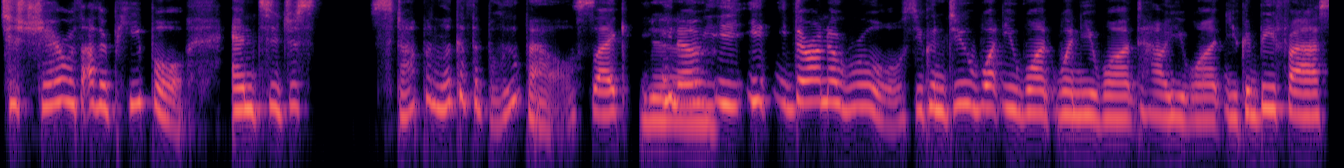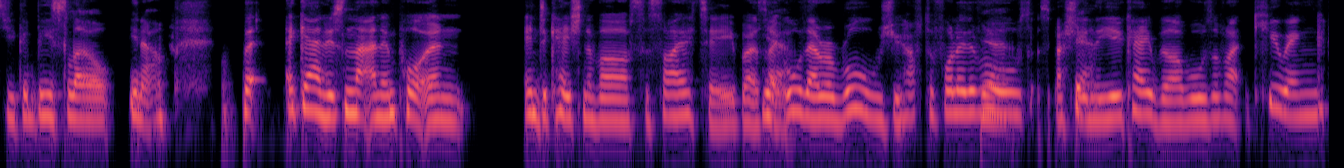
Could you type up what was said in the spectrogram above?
to share with other people, and to just stop and look at the bluebells. Like, yeah. you know, there are no rules. You can do what you want when you want, how you want. You can be fast, you can be slow, you know. But again, isn't that an important indication of our society where it's yeah. like, oh, there are rules, you have to follow the rules, yeah. especially in the UK with our rules of like queuing.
